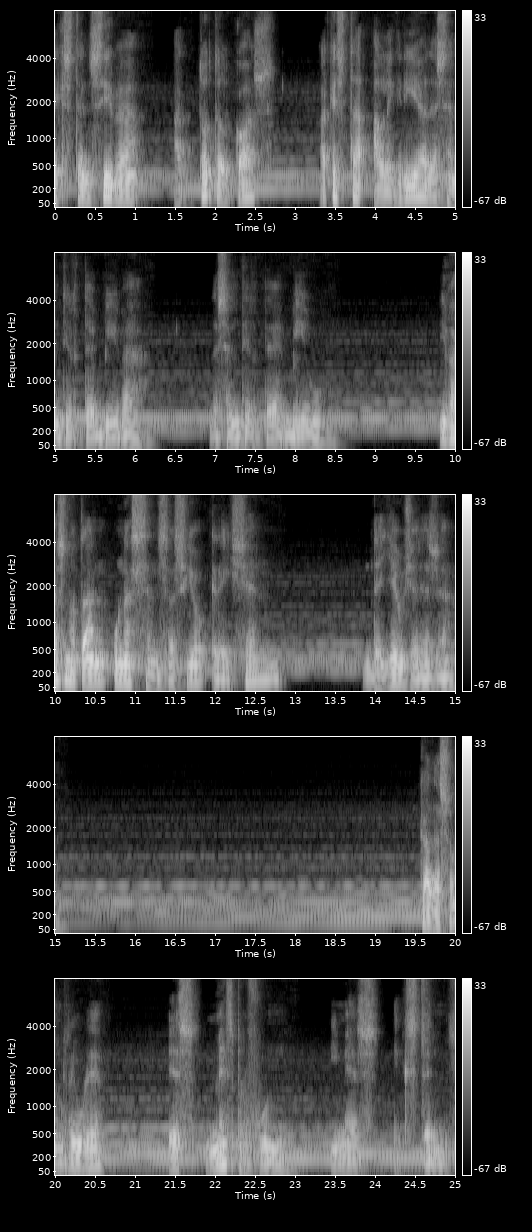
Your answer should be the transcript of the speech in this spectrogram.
extensiva a tot el cos aquesta alegria de sentir-te viva, de sentir-te viu, i vas notant una sensació creixent de lleugeresa. Cada somriure és més profund i més extens.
